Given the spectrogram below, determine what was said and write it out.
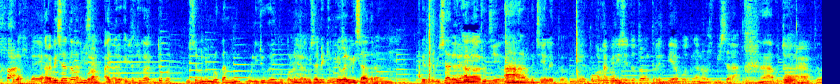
Sudah sudah ya. Tidak bisa tuh. Tak bisa. kurang- ah, itu itu juga itu bisa menimbulkan bully juga itu. Kalau tidak bisa bikin kewen bisa terus. Dia tidak bisa Dari hal kecil. Ah, hal kecil itu. Ya. Tapi di situ tuh treat dia, buat kan harus bisa. Nah, betul. Nah. betul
